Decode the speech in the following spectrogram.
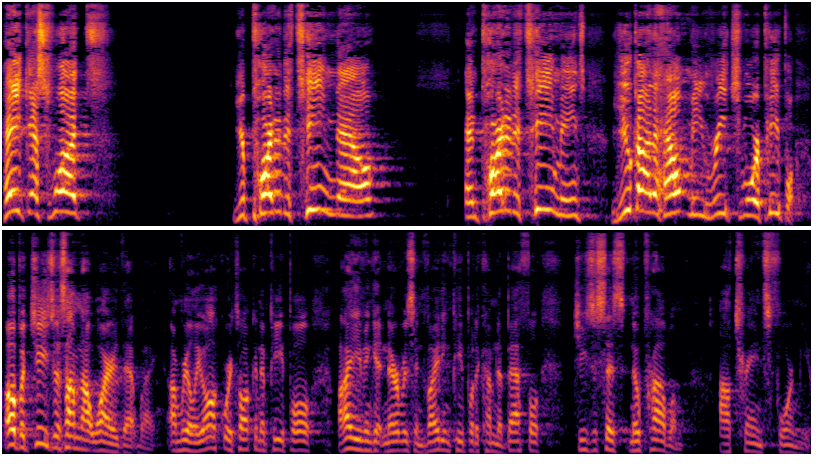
hey, guess what? You're part of the team now. And part of the team means you got to help me reach more people. Oh, but Jesus, I'm not wired that way. I'm really awkward talking to people. I even get nervous inviting people to come to Bethel. Jesus says, No problem. I'll transform you.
